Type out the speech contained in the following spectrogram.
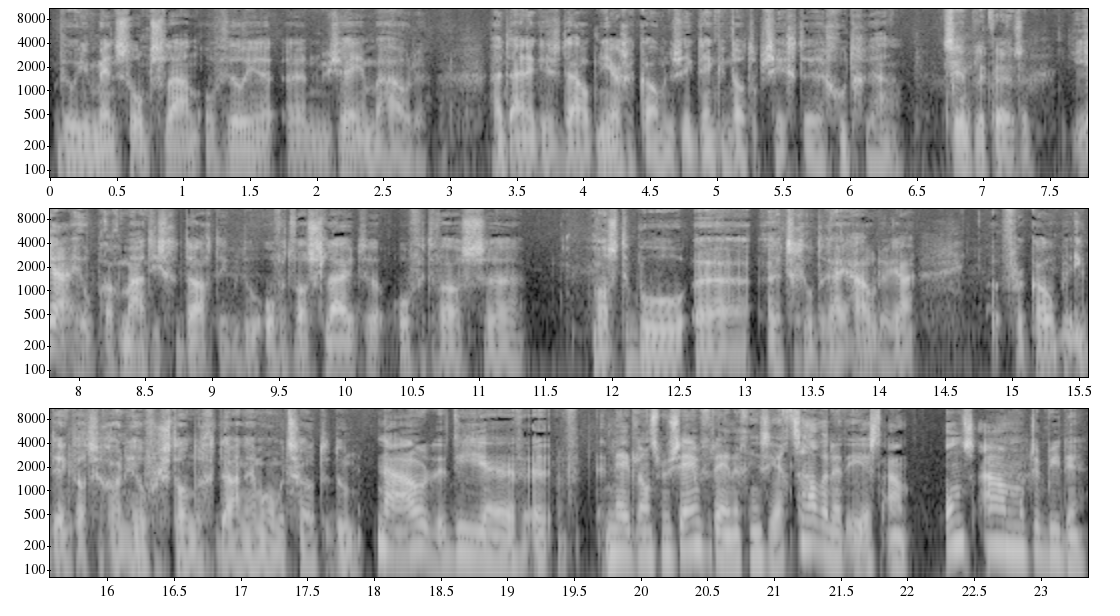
wil je mensen ontslaan of wil je een museum behouden? Uiteindelijk is het daarop neergekomen, dus ik denk in dat opzicht uh, goed gedaan. Simpele keuze. Ja, heel pragmatisch gedacht. Ik bedoel, of het was sluiten, of het was, uh, was de boel uh, het schilderij houden. Ja, verkopen. Ik denk dat ze gewoon heel verstandig gedaan hebben om het zo te doen. Nou, die uh, Nederlands Museumvereniging zegt... ze hadden het eerst aan ons aan moeten bieden.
